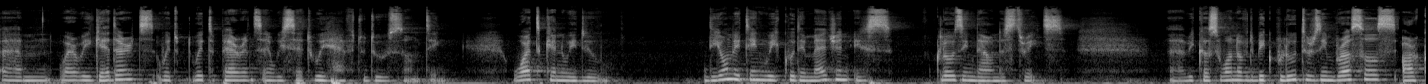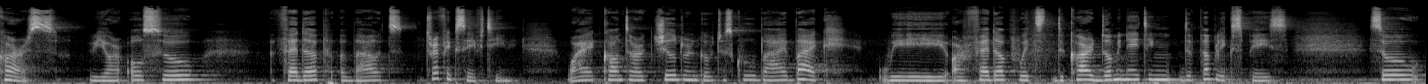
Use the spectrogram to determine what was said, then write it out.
um, where we gathered with, with the parents and we said, we have to do something. What can we do? The only thing we could imagine is closing down the streets. Uh, because one of the big polluters in Brussels are cars. We are also fed up about traffic safety. Why can't our children go to school by bike? We are fed up with the car dominating the public space. So,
